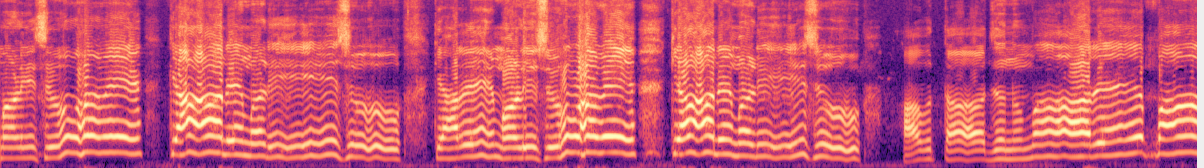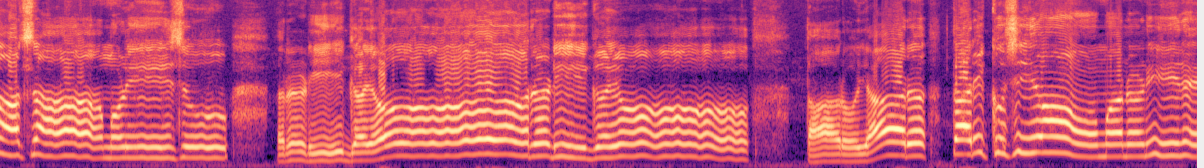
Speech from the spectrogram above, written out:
મળીશું હવે? ક્યારે મળીશું? ક્યારે મળીશું હવે? ક્યારે મળીશું? આવતા જન્મારે પાછા મળીશું. રડી ગયો રડી ગયો. તારો યાર તારી ખુશીઓ મરણીને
